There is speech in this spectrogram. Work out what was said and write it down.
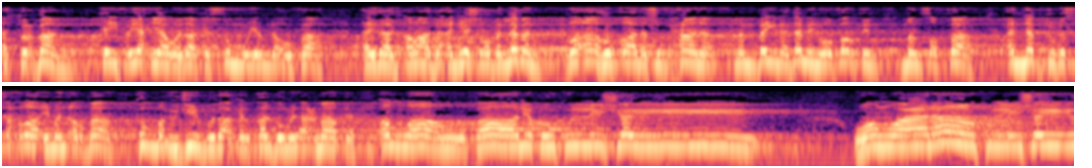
الثعبان كيف يحيا وذاك السم يملأ فاه؟ إذا أراد أن يشرب اللبن رآه قال سبحان من بين دم وفرط من صفاه. النبت في الصحراء من أرباه ثم يجيب ذاك القلب من أعماقه. الله خالق كل شيء. وهو على كل شيء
